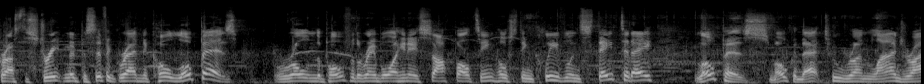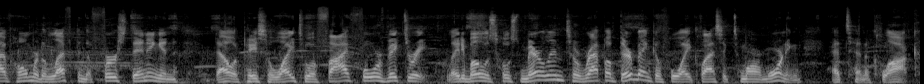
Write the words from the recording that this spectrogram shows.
Across the street, Mid-Pacific grad Nicole Lopez rolling the pole for the Rainbow Wahine softball team hosting Cleveland State today. Lopez smoking that two-run line drive homer to left in the first inning, and that would pace Hawaii to a 5-4 victory. Lady Bows host Maryland to wrap up their Bank of Hawaii Classic tomorrow morning at 10 o'clock.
